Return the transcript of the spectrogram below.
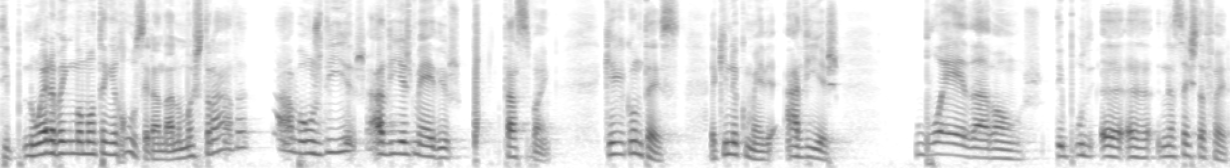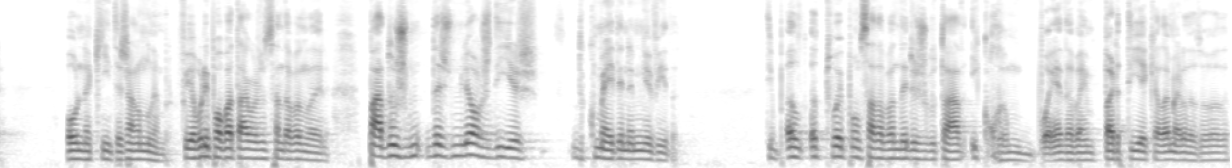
Tipo, não era bem uma montanha russa, era andar numa estrada, há bons dias, há dias médios, está-se bem. O que é que acontece? Aqui na comédia, há dias bué bons, tipo, uh, uh, na sexta-feira, ou na quinta, já não me lembro, fui abrir para o Batáguas no Santa Bandeira. Pá, dos, dos melhores dias de comédia na minha vida. Tipo, atuei para um da Bandeira esgotado e correu-me bué bem, parti aquela merda toda.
